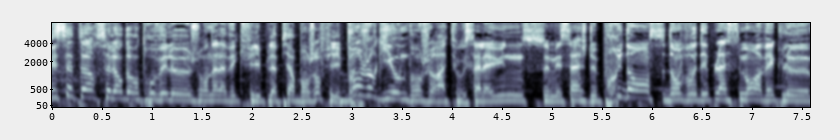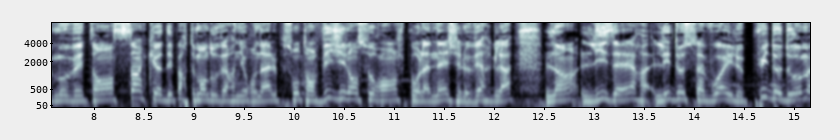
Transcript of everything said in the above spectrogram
est 7h, c'est l'heure de retrouver le journal avec Philippe Lapierre. Bonjour Philippe. Bonjour Guillaume, bonjour à tous. À la une, ce message de prudence dans vos déplacements avec le mauvais temps. Cinq départements d'Auvergne-Rhône-Alpes sont en vigilance orange pour la neige et le verglas. L'un, l'Isère, les deux Savoie et le Puy-de-Dôme.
